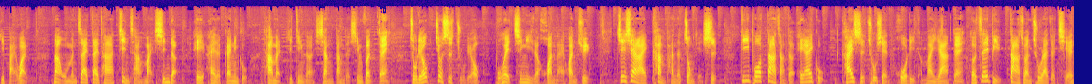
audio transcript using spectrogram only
一百万，那我们再带他进场买新的 AI 的概念股，他们一定呢相当的兴奋。对，主流就是主流，不会轻易的换来换去。接下来看盘的重点是，第一波大涨的 AI 股开始出现获利的卖压。对，而这一笔大赚出来的钱，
